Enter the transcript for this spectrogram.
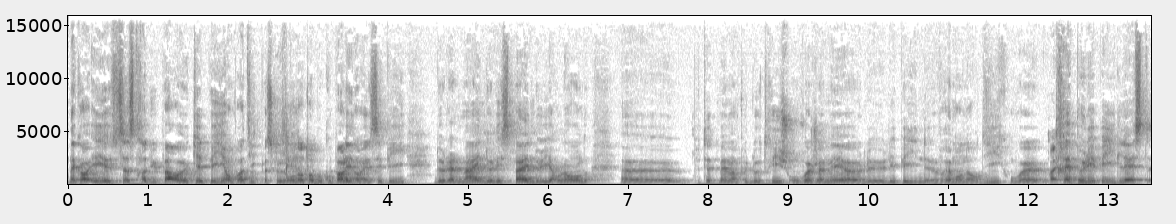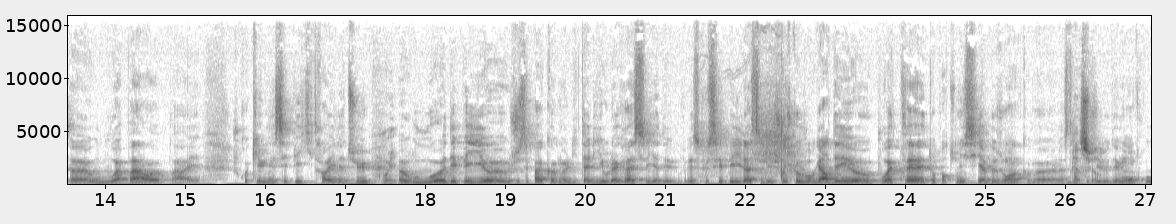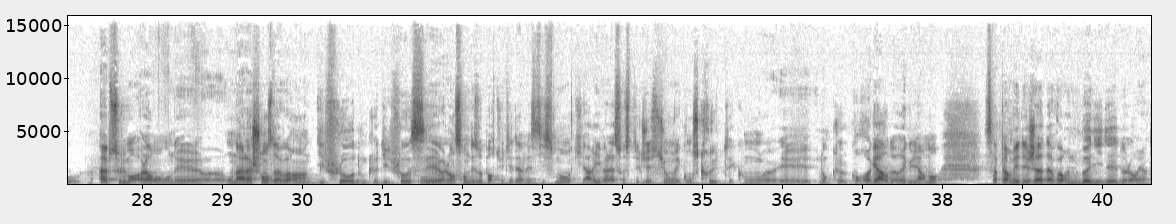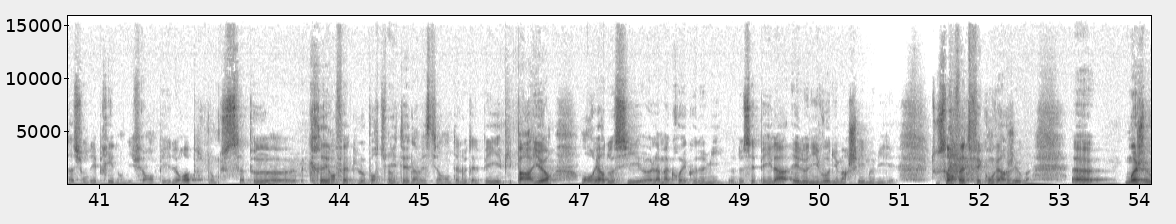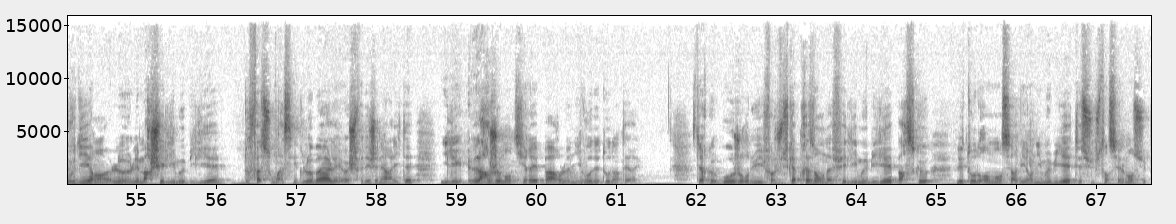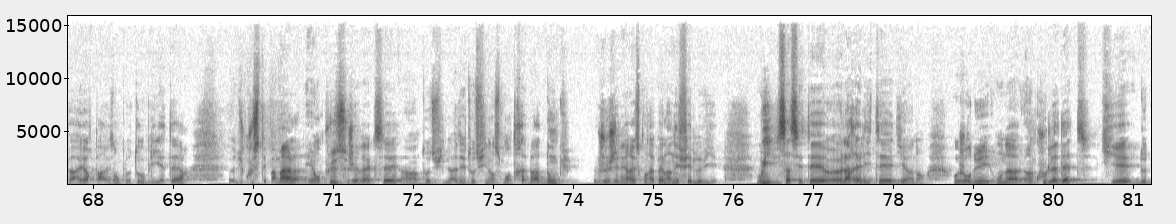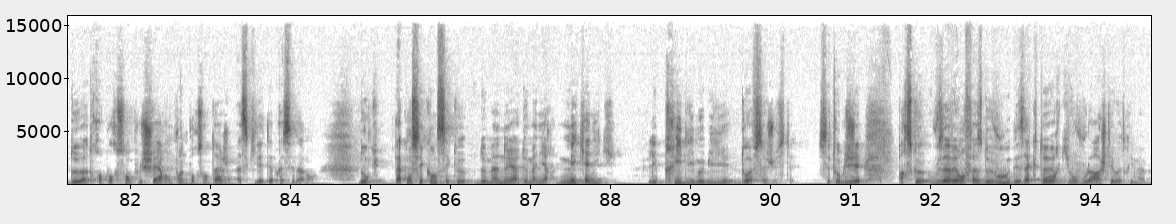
D'accord, et ça se traduit par euh, quel pays en pratique? Parce qu'on entend beaucoup parler dans les SCPI de l'Allemagne, de l'Espagne, de l'Irlande, euh, peut-être même un peu de l'Autriche. On voit jamais euh, les pays vraiment nordiques, on voit très peu les pays de l'Est, euh, où à part, je crois qu'il y a une SCPI qui travaille là-dessus, ou des pays, je ne sais pas, comme l'Italie ou la Grèce. Il y a des... Est-ce que ces pays-là, c'est des choses que vous regardez pour être prêt à être opportuniste s'il y a besoin, comme la stratégie le démontre ou... Absolument. Alors on, est, on a la chance d'avoir un deal flow. Donc le deal flow, c'est mm. l'ensemble des opportunités d'investissement qui arrivent à la société de gestion et qu'on scrute et qu'on donc qu'on regarde régulièrement. Ça permet déjà d'avoir une bonne idée de l'orientation des prix dans différents pays d'Europe. Donc ça peut euh, créer en fait l'opportunité d'investir dans tel ou tel pays. Et puis par ailleurs, on regarde aussi euh, la macroéconomie de ces pays-là et le niveau du marché immobilier. Tout ça en fait fait converger. Euh, moi, je vais vous dire, hein, les marchés de l'immobilier, de façon assez globale, et je fais des généralités, il est largement tiré par le niveau des taux d'intérêt. C'est-à-dire qu'aujourd'hui, enfin jusqu'à présent, on a fait de l'immobilier parce que les taux de rendement servis en immobilier étaient substantiellement supérieurs, par exemple, aux taux obligataires. Euh, du coup, c'était pas mal. Et en plus, j'avais accès à, un à des taux de financement très bas, donc je générais ce qu'on appelle un effet de levier. Oui, ça c'était euh, la réalité d'il y a un an. Aujourd'hui, on a un coût de la dette qui est de 2 à 3% plus cher en point de pourcentage à ce qu'il était précédemment. Donc la conséquence, c'est que de manière, de manière mécanique, les prix de l'immobilier doivent s'ajuster. C'est obligé. Parce que vous avez en face de vous des acteurs qui vont vouloir acheter votre immeuble.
